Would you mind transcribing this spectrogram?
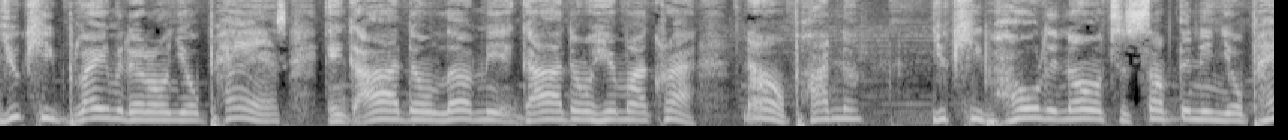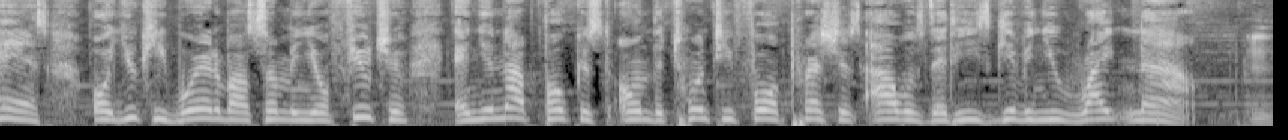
you keep blaming it on your past and God don't love me and God don't hear my cry. No, partner, you keep holding on to something in your past or you keep worrying about something in your future and you're not focused on the 24 precious hours that he's giving you right now. Mm.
